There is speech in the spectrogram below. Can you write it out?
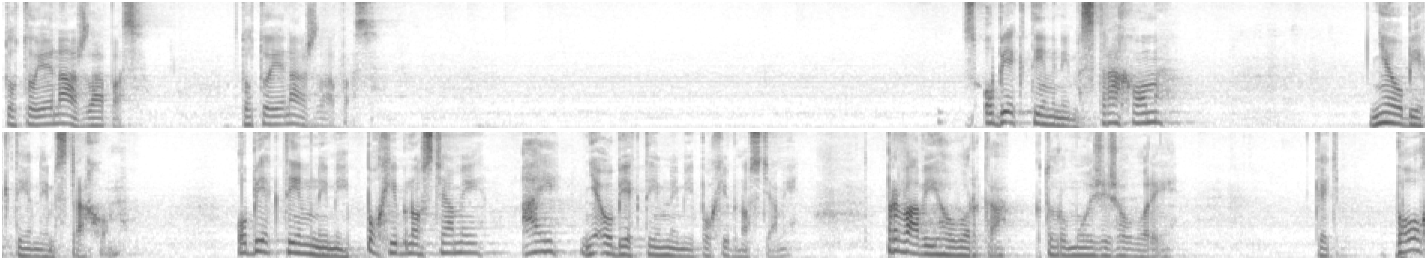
Toto je náš zápas. Toto je náš zápas. S objektívnym strachom, neobjektívnym strachom. Objektívnymi pochybnosťami aj neobjektívnymi pochybnosťami prvá výhovorka, ktorú Mojžiš hovorí. Keď Boh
